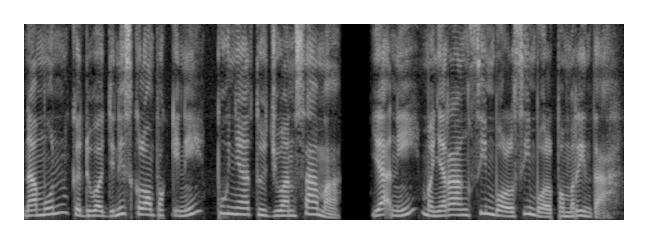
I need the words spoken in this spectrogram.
Namun, kedua jenis kelompok ini punya tujuan sama, yakni menyerang simbol-simbol pemerintah.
